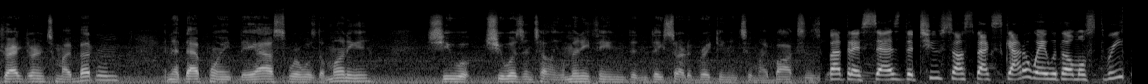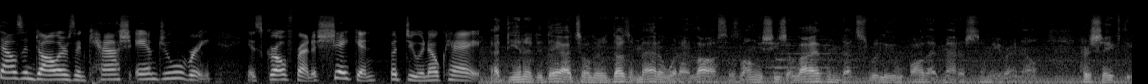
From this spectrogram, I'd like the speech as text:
Dragged her into my bedroom, and at that point, they asked where was the money. She, she wasn't telling them anything. Then they started breaking into my boxes. Batres says the two suspects got away with almost $3,000 in cash and jewelry. His girlfriend is shaken, but doing okay. At the end of the day, I told her it doesn't matter what I lost as long as she's alive, and that's really all that matters to me right now her safety.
